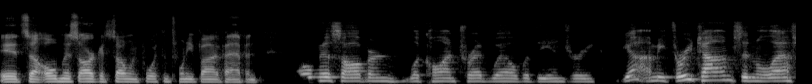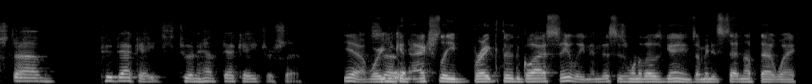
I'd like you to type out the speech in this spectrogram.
It's uh, Ole Miss Arkansas when fourth and 25 happened. Ole Miss Auburn, Laquon Treadwell with the injury. Yeah, I mean, three times in the last um, two decades, two and a half decades or so. Yeah, where so, you can actually break through the glass ceiling, and this is one of those games. I mean, it's setting up that way.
